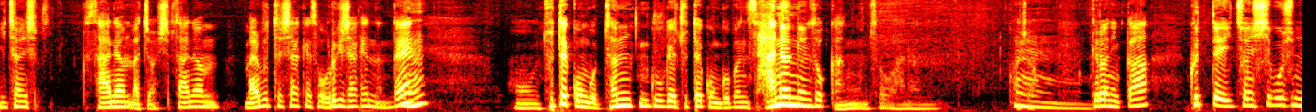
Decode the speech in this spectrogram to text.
2014년 맞죠? 14년 말부터 시작해서 오르기 시작했는데 음. 어, 주택 공급 전국의 주택 공급은 4년 연속 감소하는 거죠. 음. 그러니까 그때 2015, 16,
